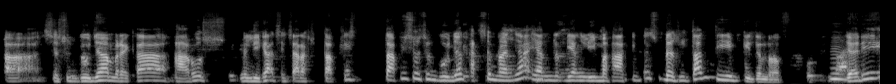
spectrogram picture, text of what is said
uh, sesungguhnya mereka harus melihat secara substantif, tapi sesungguhnya kan sebenarnya yang yang lima hakim itu sudah substantif gitu loh. Hmm. Jadi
